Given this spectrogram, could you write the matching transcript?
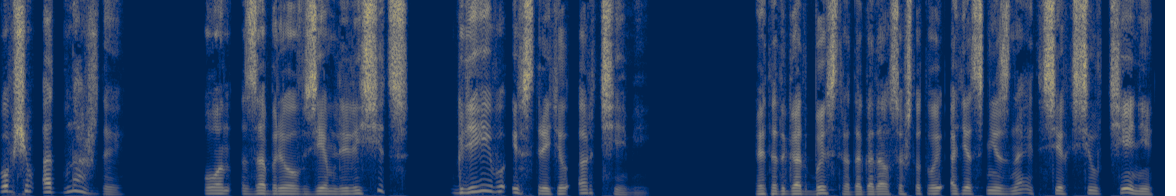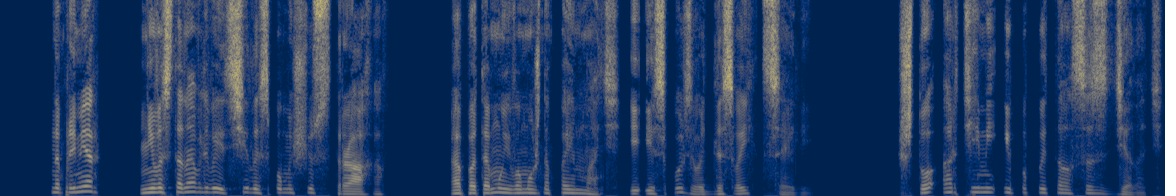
В общем, однажды он забрел в земли лисиц, где его и встретил Артемий. Этот гад быстро догадался, что твой отец не знает всех сил тени, например, не восстанавливает силы с помощью страхов, а потому его можно поймать и использовать для своих целей. Что Артемий и попытался сделать.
